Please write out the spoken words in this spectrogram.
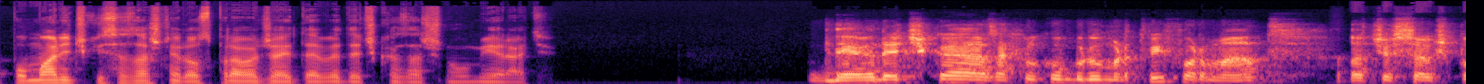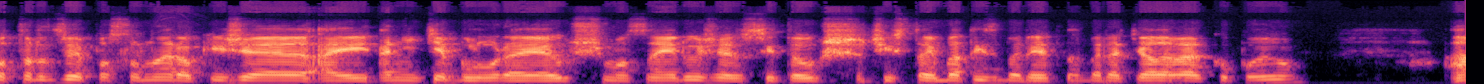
pomaličky sa začne rozprávať, že aj DVDčka začnú umierať. DVDčka za chvíľku budú mŕtvý formát, čo sa už potvrdzuje posledné roky, že aj ani tie Blu-ray už moc nejdu, že si to už čisto iba tí zberateľe kupujú. A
